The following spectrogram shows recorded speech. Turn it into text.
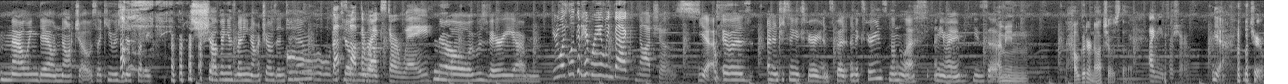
mowing down nachos like he was just like shoving as many nachos into him Oh, that's not the he, like- rock star way. no it was very um You're like, look at him railing back nachos. yeah it was an interesting experience but an experience nonetheless anyway he's uh I mean, how good are nachos though? I mean, for sure. yeah true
